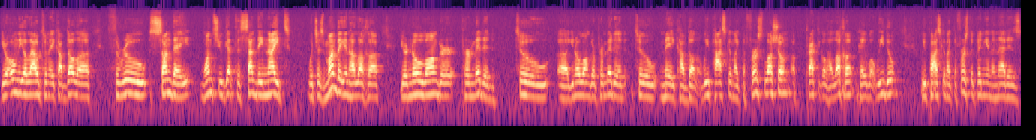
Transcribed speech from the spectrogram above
You're only allowed to make Havdalah through Sunday. Once you get to Sunday night, which is Monday in halacha, you're no longer permitted to uh, you're no longer permitted to make havdalah. We paskin like the first lashon, a practical halacha. Okay, what we do, we paskin like the first opinion, and that is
